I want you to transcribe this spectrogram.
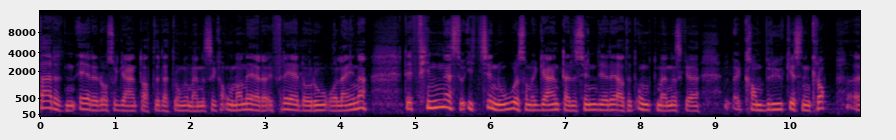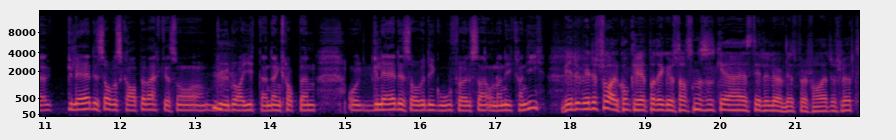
verden er det da så gærent at dette unge mennesket kan onanere i fred og ro alene? Det finnes jo ikke noe som er gærent eller syndig i det at et ungt menneske kan bruke sin kropp, eh, glede seg over skaperverket som Gud har gitt den, den kroppen, og glede seg over de gode følelsene onani kan gi. Vil du, vil du svare konkret på det, Gustavsen, så skal jeg stille Løvli et spørsmål her til slutt?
